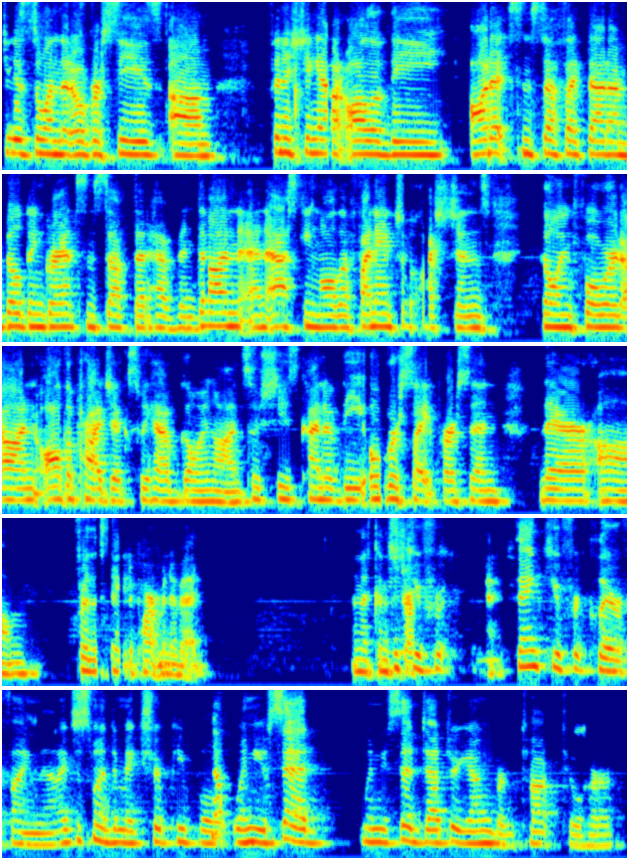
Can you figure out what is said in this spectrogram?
she is the one that oversees um, finishing out all of the audits and stuff like that on building grants and stuff that have been done and asking all the financial questions going forward on all the projects we have going on. So she's kind of the oversight person there um, for the State Department of Ed. And the Thank you for, thank you for clarifying that. I just wanted to make sure people, Nope. when you said, when you said Dr. Youngberg talked to her,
